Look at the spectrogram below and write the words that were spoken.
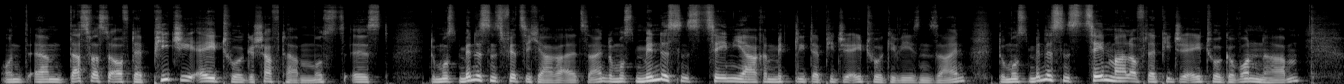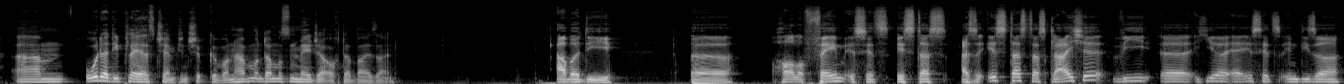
Und ähm, das, was du auf der PGA Tour geschafft haben musst, ist, du musst mindestens 40 Jahre alt sein, du musst mindestens 10 Jahre Mitglied der PGA Tour gewesen sein, du musst mindestens 10 Mal auf der PGA Tour gewonnen haben ähm, oder die Players Championship gewonnen haben und da muss ein Major auch dabei sein. Aber die äh, Hall of Fame ist jetzt, ist das, also ist das das gleiche wie äh, hier, er ist jetzt in dieser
